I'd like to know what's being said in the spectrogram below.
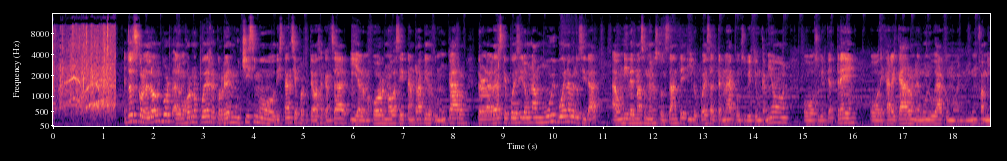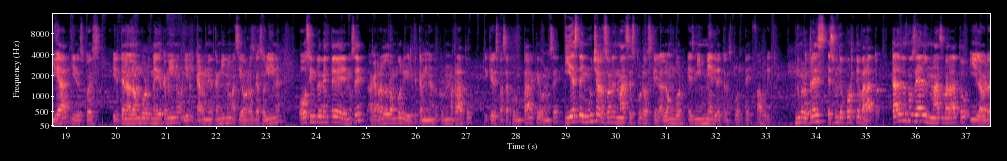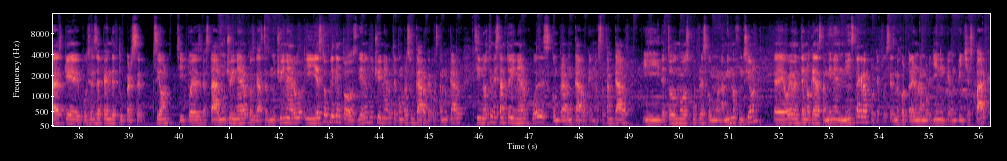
Entonces con la longboard a lo mejor no puedes recorrer muchísimo distancia porque te vas a cansar y a lo mejor no vas a ir tan rápido como un carro, pero la verdad es que puedes ir a una muy buena velocidad a un nivel más o menos constante y lo puedes alternar con subirte a un camión o subirte al tren o dejar el carro en algún lugar como en un familiar y después irte en la longboard medio camino y en el carro medio camino, así ahorras gasolina o simplemente, no sé, agarrar la longboard e irte caminando por un rato, si quieres pasar por un parque o no sé. Y esta y muchas razones más es por las que la longboard es mi medio de transporte favorito. Número 3 es un deporte barato. Tal vez no sea el más barato y la verdad es que pues es depende de tu percepción. Si puedes gastar mucho dinero, pues gastas mucho dinero y esto aplica en todo. Si tienes mucho dinero, te compras un carro que cuesta muy caro. Si no tienes tanto dinero, puedes comprar un carro que no está tan caro y de todos modos cumples como la misma función. Eh, obviamente no quedas también en Instagram porque pues es mejor traer un Lamborghini que un pinche Spark.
